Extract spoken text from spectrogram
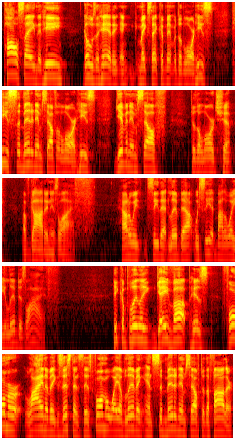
Paul's saying that he goes ahead and, and makes that commitment to the Lord. He's, he's submitted himself to the Lord, he's given himself to the lordship of God in his life. How do we see that lived out? We see it by the way he lived his life. He completely gave up his former line of existence, his former way of living, and submitted himself to the Father.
